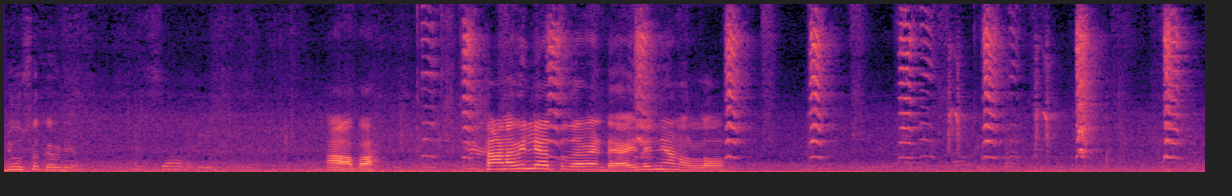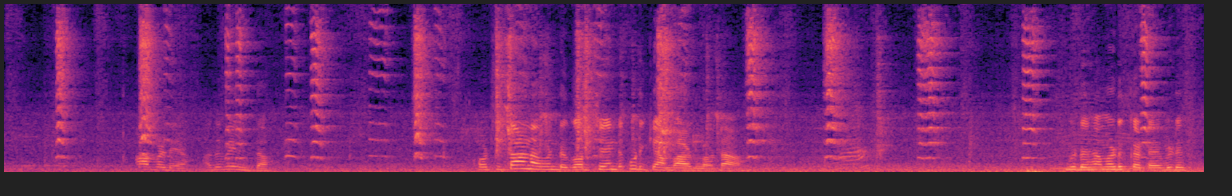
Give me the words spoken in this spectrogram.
ജ്യൂസ് ഒക്കെ എവിടെയാ? ആ വാ. കണവില്ലാത്തതാ വേണ്ടേ? അതിൽ തന്നെയാണല്ലോ. അവിടെയാ. അത് വലുതാ. കുറച്ച് തണവുണ്ട്. കുറച്ച് കഴിഞ്ഞിട്ട് കുടിക്കാൻ പാടുള്ളൂ കേട്ടാ. വിട് നമ്മ എടുക്കട്ടെ വിട്.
